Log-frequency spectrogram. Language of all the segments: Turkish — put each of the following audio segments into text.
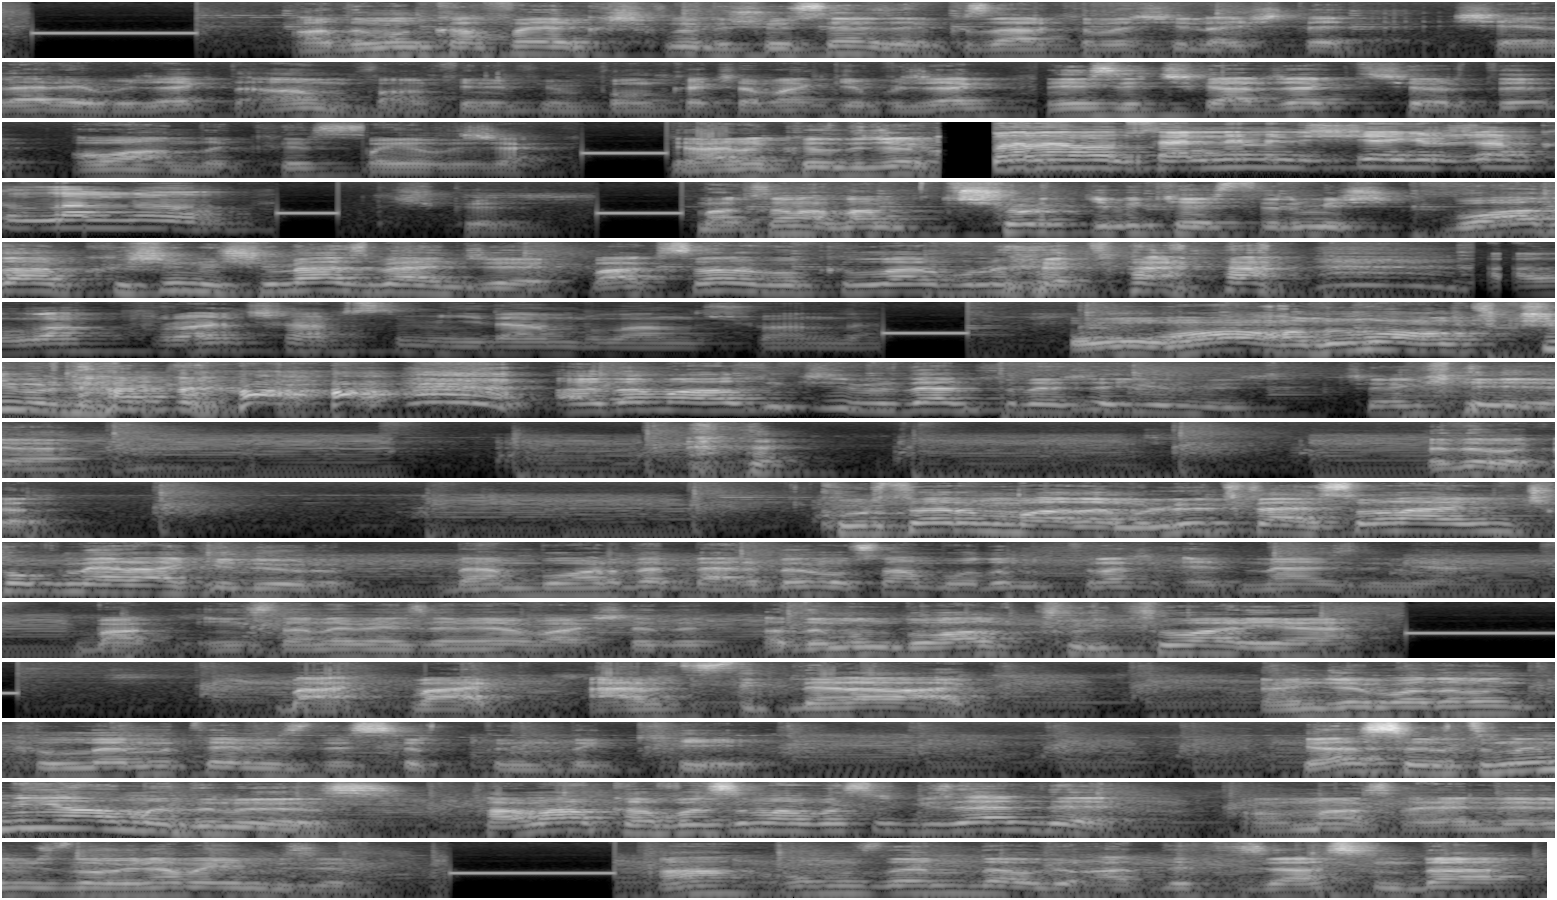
Adamın kafa yakışıklı düşünsenize kız arkadaşıyla işte şeyler yapacak tamam mı? Fanfini pimpon kaçamak yapacak. Neyse çıkaracak tişörtü. O anda kız bayılacak. Yani kız diyecek Lan oğlum seninle mi dişiye gireceğim kıllarlı Teşekkür ederim. Baksana adam tişört gibi kestirmiş. Bu adam kışın üşümez bence. Baksana bu kıllar buna yeter. Allah Kur'an çarpsın midem bulandı şu anda. Oha adamı 6 kişi birden adamı 6 kişi birden tıraşa girmiş. Çok iyi ya. Hadi bakalım. Kurtarın bu adamı lütfen. Son halini çok merak ediyorum. Ben bu arada berber olsam bu adamı tıraş etmezdim yani. Bak insana benzemeye başladı. Adamın doğal kürkü var ya. Bak bak artistliklere bak. Önce bu adamın kıllarını temizle sırtındaki. Ya sırtını niye almadınız? Tamam kafası mafası güzel de. Olmaz hayallerimizle oynamayın bizim. Ah omuzlarını da alıyor atlet hizasında.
